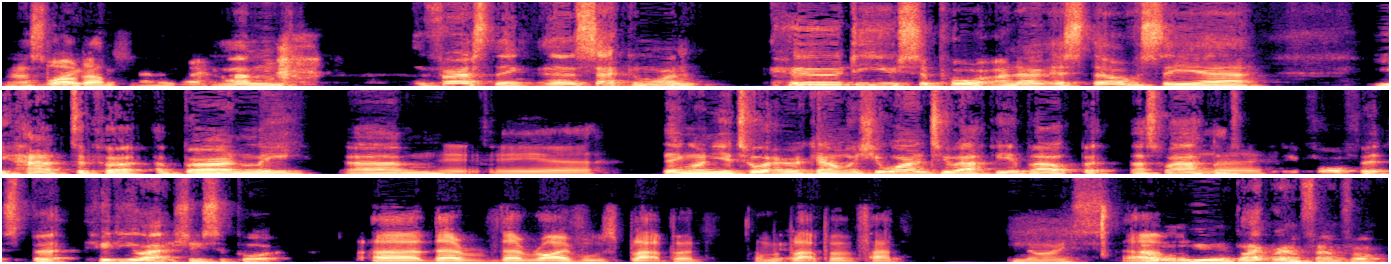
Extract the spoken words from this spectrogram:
That's well done. Um, the first thing, the uh, second one. Who do you support? I noticed that obviously uh, you had to put a Burnley um, yeah. thing on your Twitter account, which you weren't too happy about, but that's what happens no. when you forfeits. But who do you actually support? Uh, their their rivals, Blackburn. I'm yeah. a Blackburn fan. Nice. How um, long have you been a Blackburn fan for?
